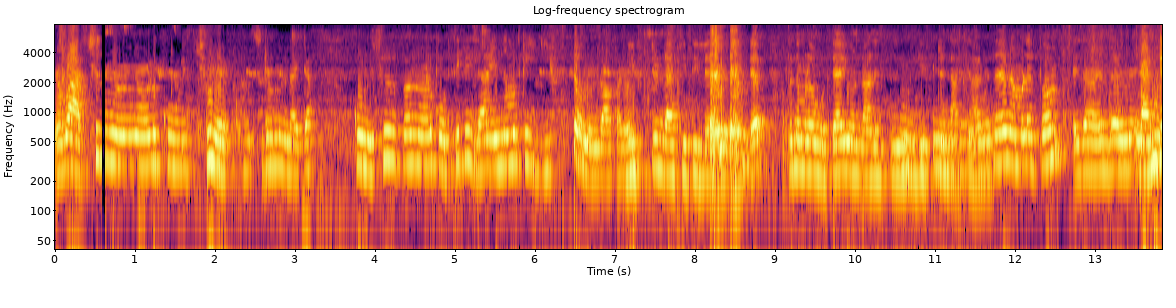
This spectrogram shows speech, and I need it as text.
ഞാൻ വരച്ച് ഞങ്ങൾ കുളിച്ചു കുളിച്ചിട്ടൊന്നും ഉണ്ടായിട്ട കുളിച്ചു ഇപ്പം നമ്മൾ കൊടുത്തിട്ടില്ല. ഇനി നമുക്ക് ഗിഫ്റ്റ് ഒന്ന് ഉണ്ടാക്കണം. ഗിഫ്റ്റ് ഉണ്ടാക്കിയിട്ടില്ല ഇതുവരെയായിട്ട്. അപ്പൊ നമ്മൾ മുട്ടായി കൊണ്ടാണ് ഗിഫ്റ്റ് ഉണ്ടാക്കിയത് അത് നമ്മളിപ്പം ഇതാ എന്താണ്? രണ്ട്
